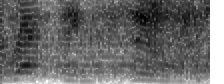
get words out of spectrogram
resurrecting soon.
